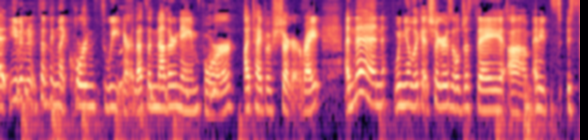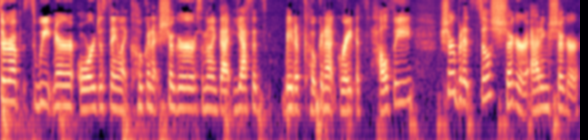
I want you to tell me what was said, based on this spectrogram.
uh, even something like corn sweetener, that's another name for a type of sugar, right? And then when you look at sugars, it'll just say um, any syrup, sweetener, or just saying like coconut sugar, something like that. Yes, it's made of coconut, great, it's healthy. Sure, but it's still sugar, adding sugar.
